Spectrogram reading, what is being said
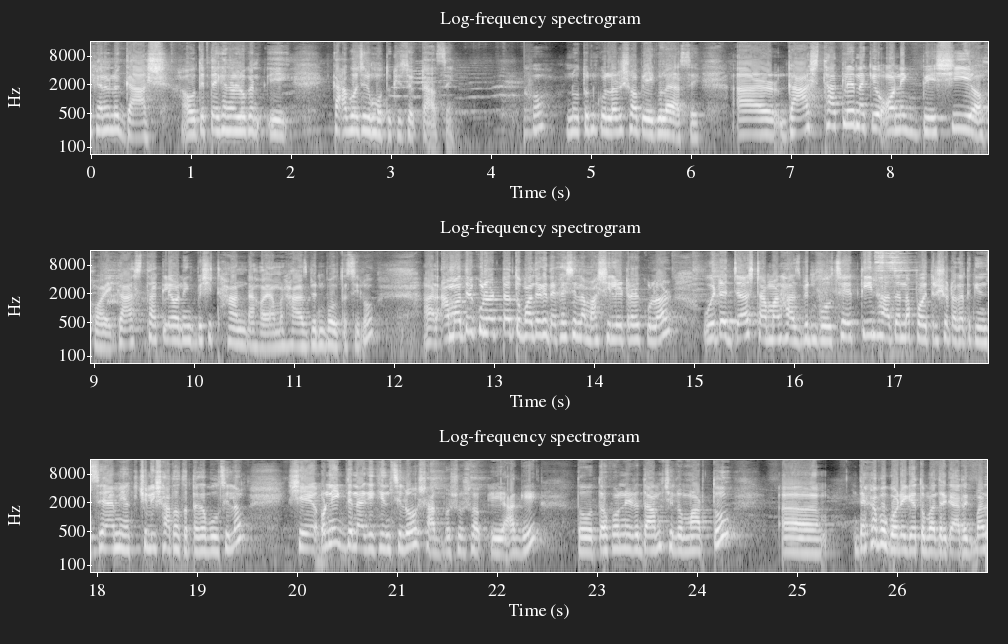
এখানে হলো ঘাস আর ওদেরটা এখানে হলো এই কাগজের মতো কিছু একটা আছে। দেখো, নতুন কুলার সব এগুলো আছে। আর গাছ থাকলে নাকি অনেক বেশি ইয়ে হয়, গাছ থাকলে অনেক বেশি ঠান্ডা হয়, আমার হাজব্যান্ড বলতেছিল। আর আমাদের কুলারটা তোমাদেরকে দেখাইছিলাম, আশি লিটারের কুলার ওইটা জাস্ট আমার হাজব্যান্ড বলছে, তিন হাজার না পঁয়ত্রিশশো টাকাতে কিনছে। আমি অ্যাকচুয়ালি সাত হাজার টাকা বলছিলাম। সে অনেক দিন আগে কিনছিল, সাত বছর সব আগে। তো তখন এর দাম ছিল মারতো দেখাবো ঘরে গিয়ে তোমাদেরকে আরেকবার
